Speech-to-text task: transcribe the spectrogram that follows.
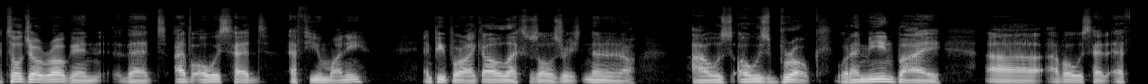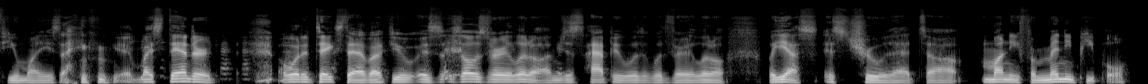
I told Joe Rogan that I've always had fu money and people are like, "Oh, Lex was always rich." No, no, no. I was always broke. What I mean by uh, I've always had fu money is my standard of what it takes to have fu is, is always very little. I'm just happy with with very little. But yes, it's true that uh, money for many people,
